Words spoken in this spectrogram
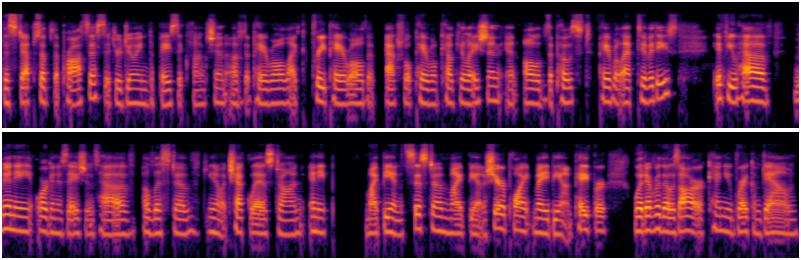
the steps of the process that you're doing, the basic function of the payroll, like pre-payroll, the actual payroll calculation, and all of the post-payroll activities. If you have many organizations have a list of, you know, a checklist on any might be in a system, might be on a SharePoint, may be on paper, whatever those are, can you break them down?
